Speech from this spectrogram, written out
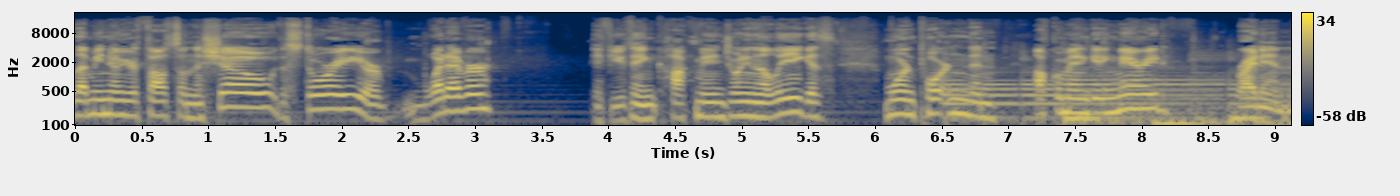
Let me know your thoughts on the show, the story, or whatever. If you think Hawkman joining the league is more important than Aquaman getting married, write in.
